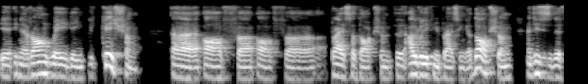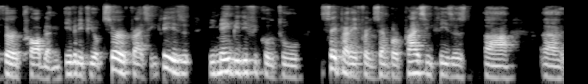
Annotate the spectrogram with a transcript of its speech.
in a wrong way the implication uh, of, uh, of uh, price adoption, algorithmic pricing adoption. And this is the third problem. Even if you observe price increase, it may be difficult to separate, for example, price increases uh,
